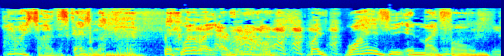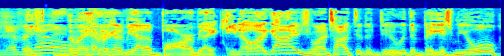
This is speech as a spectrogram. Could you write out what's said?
why do I still have this guy's number? like, when am I ever going? like, why is he in my phone? You never Like, know. Am I ever going to be at a bar and be like, you know what, guys, you want to talk to the dude with the biggest mule?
